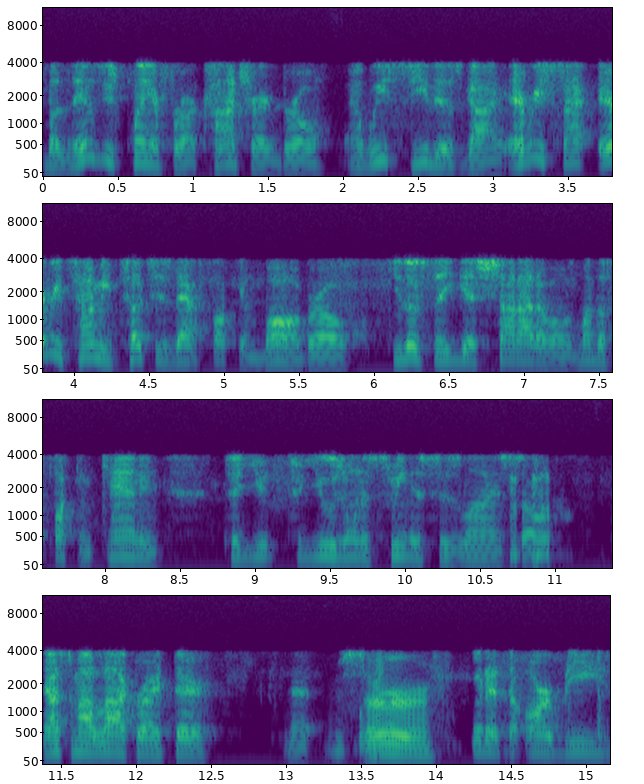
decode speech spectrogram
but Lindsay's playing for a contract, bro, and we see this guy every every time he touches that fucking ball, bro. He looks like he gets shot out of a motherfucking cannon to use to use one of Sweetness's lines. So that's my lock right there. That Yes, sir. good at the RBs.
